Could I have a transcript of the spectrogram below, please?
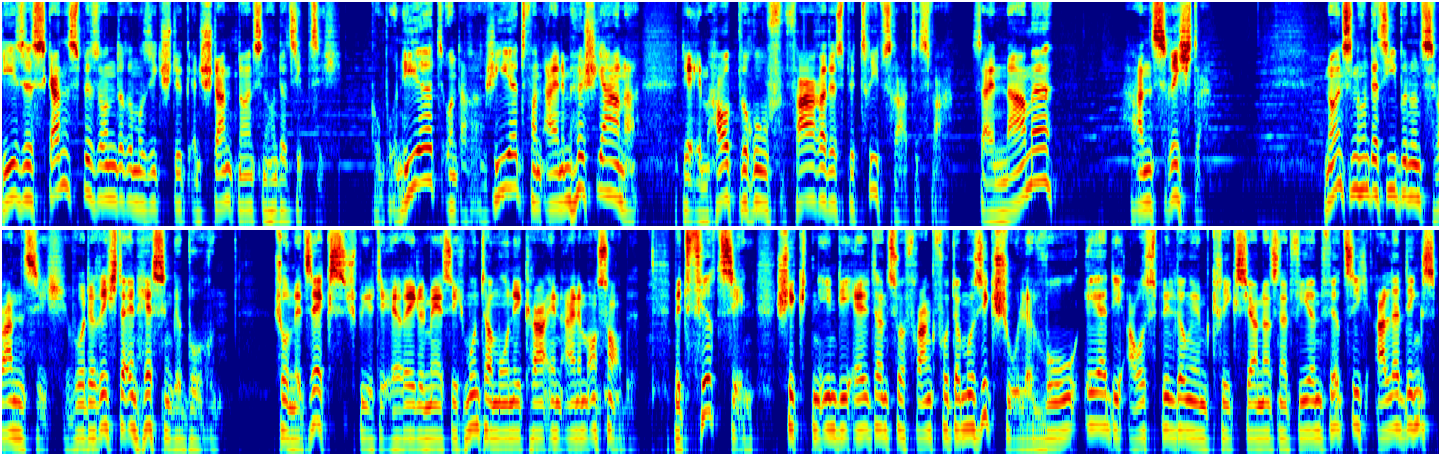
dieses ganz besondere Musikstück entstand 1970. Komponiert und arrangiert von einem Höschianer, der im Hauptberuf Fahrer des Betriebsrates war. Sein Name Hans Richter. 1927 wurde Richter in Hessen geboren. Schon mit sechs spielte er regelmäßig Mundharmonika in einem Ensemble. Mit 14 schickten ihn die Eltern zur Frankfurter Musikschule, wo er die Ausbildung im Kriegsjahr 1944 allerdings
